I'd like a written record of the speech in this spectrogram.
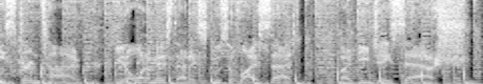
Eastern Time. You don't want to miss that exclusive live set by DJ Sash.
